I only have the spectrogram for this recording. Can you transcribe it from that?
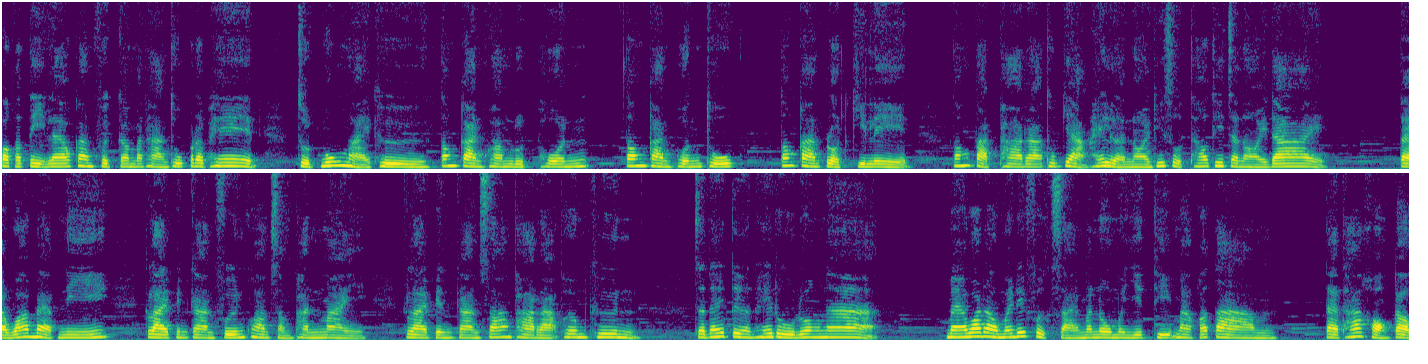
ปกติแล้วการฝึกกรรมฐานทุกประเภท จุดมุ่งหมายคือ ต้องการความหลุดพ้น ต้องการพ้นทุกข์ ต้องการปลดกิเลส ต้องตัดภาระทุกอย่างให้เหลือน้อยที่สุดเท่าที่จะน้อยได้ แต่ว่าแบบนี้กลายเป็นการฟื้นความสัมพันธ์ใหม่ กลายเป็นการสร้างภาระเพิ่มขึ้น จะได้เตือนให้รู้ล่วงหน้า แม้ว่าเราไม่ได้ฝึกสายมโนมยิทธิมาก็ตาม แต่ถ้าของเก่า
